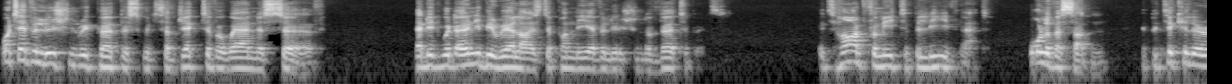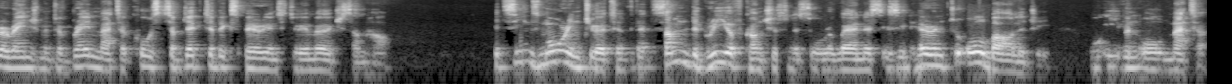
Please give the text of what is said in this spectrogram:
What evolutionary purpose would subjective awareness serve that it would only be realized upon the evolution of vertebrates? It's hard for me to believe that, all of a sudden, a particular arrangement of brain matter caused subjective experience to emerge somehow. It seems more intuitive that some degree of consciousness or awareness is inherent to all biology or even all matter.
